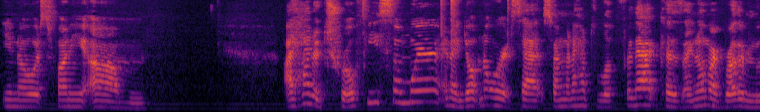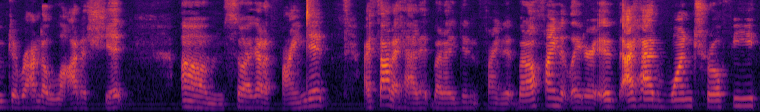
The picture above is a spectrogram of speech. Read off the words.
you know it's funny um I had a trophy somewhere and I don't know where it's at, so I'm gonna have to look for that because I know my brother moved around a lot of shit. Um, so I gotta find it. I thought I had it, but I didn't find it. But I'll find it later. It, I had one trophy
